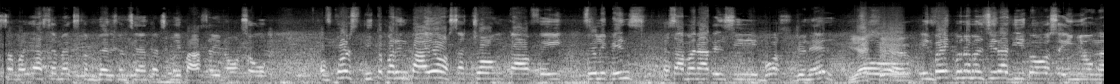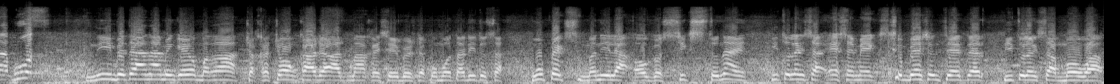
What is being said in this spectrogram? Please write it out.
sa may SMX Convention Center sa may Pasay, no? So, of course, dito pa rin tayo sa Chong Cafe Philippines. Kasama natin si Boss Junel. Yes, so, sir. invite mo naman sila dito sa inyong uh, booth. Iniimbitahan namin kayo mga tsakachong kada at mga kasavers na pumunta dito sa Wupex Manila August 6 to 9 dito lang sa SMX Convention Center dito lang sa MOA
